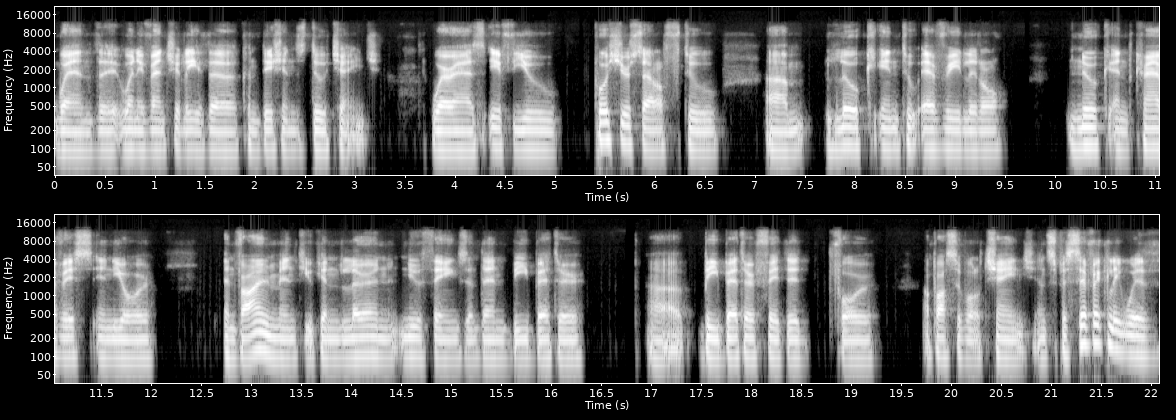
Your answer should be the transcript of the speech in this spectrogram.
when the when eventually the conditions do change. Whereas if you push yourself to um, look into every little nook and crevice in your environment you can learn new things and then be better uh, be better fitted for a possible change. And specifically with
